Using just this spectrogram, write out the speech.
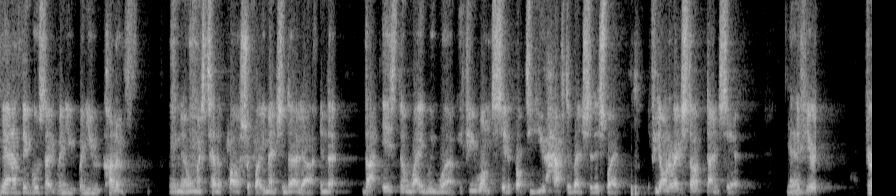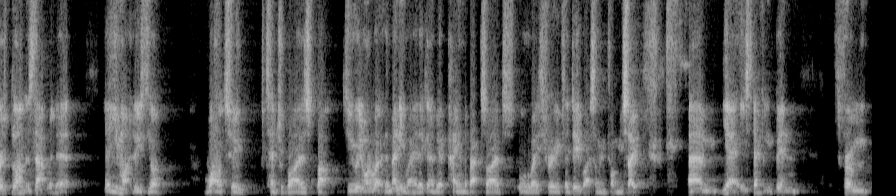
Yeah, and I think also when you when you kind of you know almost tear the plaster like you mentioned earlier, in that that is the way we work. If you want to see the property, you have to register this way. If you don't want to register, don't see it. Yeah, And if you're if you're as blunt as that with it, yeah, you might lose the odd one or two potential buyers, but do you really want to work with them anyway? They're going to be a pain in the backside all the way through if they do buy something from you. So, um, yeah, it's definitely been from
